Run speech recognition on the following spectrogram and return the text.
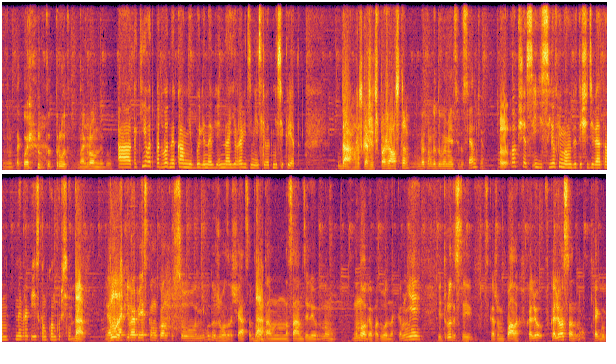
ну, такой труд огромный был. А какие вот подводные камни были на, на Евровидении, если вот не секрет? Да, расскажите, пожалуйста. В этом году вы имеете в виду с Янки? Э, Вообще с, и с Елфимовым в 2009 на европейском конкурсе. Да. Я Было к европейскому конкурсу не буду уже возвращаться. Было Да. там на самом деле ну, много подводных камней и трудностей, скажем, палок в, колё- в колеса. Ну, как бы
